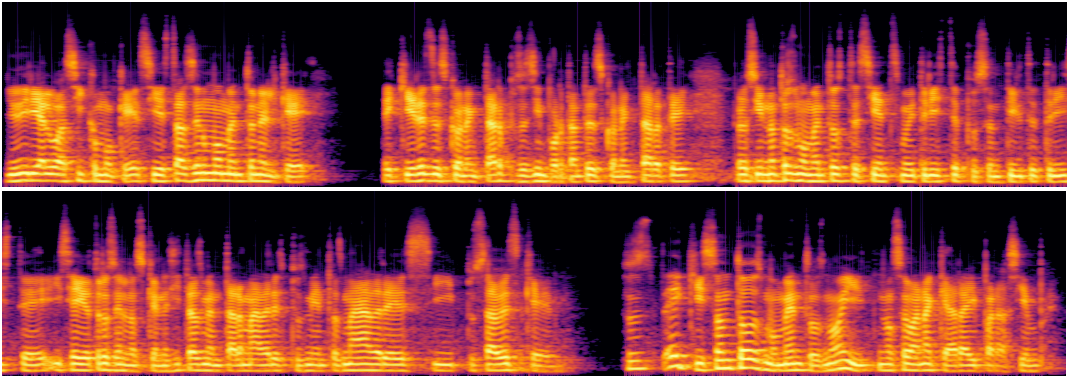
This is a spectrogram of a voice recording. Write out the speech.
yo diría algo así como que si estás en un momento en el que te quieres desconectar, pues es importante desconectarte, pero si en otros momentos te sientes muy triste, pues sentirte triste, y si hay otros en los que necesitas mentar madres, pues mientas madres, y pues sabes que, pues X, son todos momentos, ¿no? Y no se van a quedar ahí para siempre.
